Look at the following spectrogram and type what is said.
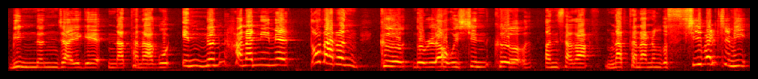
믿는 자에게 나타나고 있는 하나님의 또 다른 그 놀라우신 그 은사가 나타나는 것 시발점이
